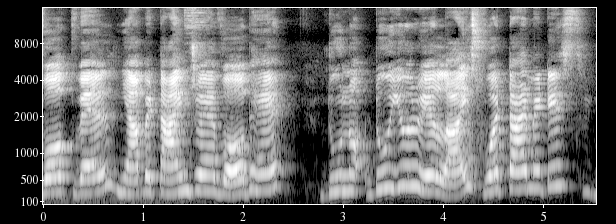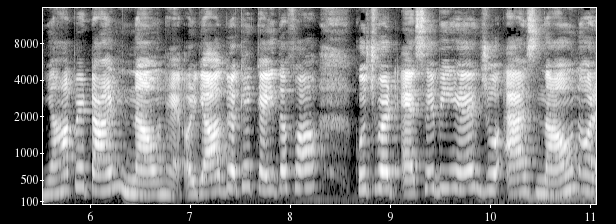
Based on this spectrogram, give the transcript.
work well यहाँ पे time जो है verb है do no do you realize what time it is यहाँ पे टाइम नाउन है और याद रखें कई दफ़ा कुछ वर्ड ऐसे भी हैं जो एज नाउन और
